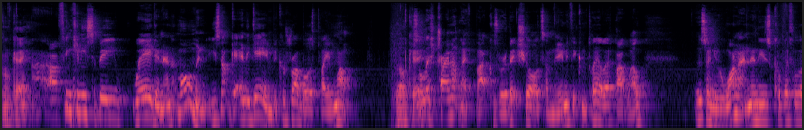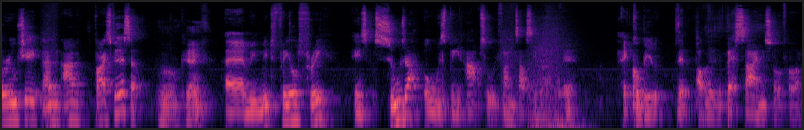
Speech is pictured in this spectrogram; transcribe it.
Okay, I I think he needs to be wading, and at the moment he's not getting a game because Robbo's playing well. Okay. So let's try him at left back because we're a bit short on there, and if he can play left back well, there's only one, and then he's cover for Larouci and, and vice versa. Okay. Um, in midfield three is Souza, who's been absolutely fantastic by the way. It could be the, probably the best signing so far.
